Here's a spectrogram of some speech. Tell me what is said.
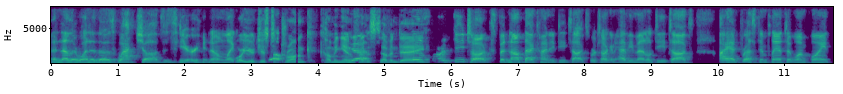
another one of those whack jobs is here, you know. I'm like, or you're just well, a drunk coming in yeah, for the seven day detox, but not that kind of detox. We're talking heavy metal detox. I had breast implants at one point.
